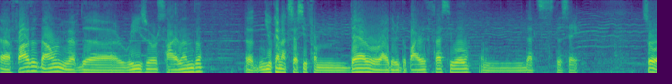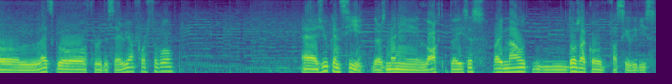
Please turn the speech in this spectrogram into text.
uh, farther down you have the resource island. Uh, you can access it from there or either the pirate festival and that's the same. So let's go through this area first of all. As you can see there's many locked places right now. Mm, those are called facilities.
